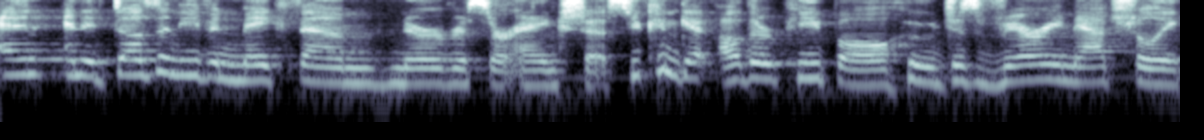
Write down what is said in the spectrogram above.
And, and it doesn't even make them nervous or anxious. You can get other people who just very naturally,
